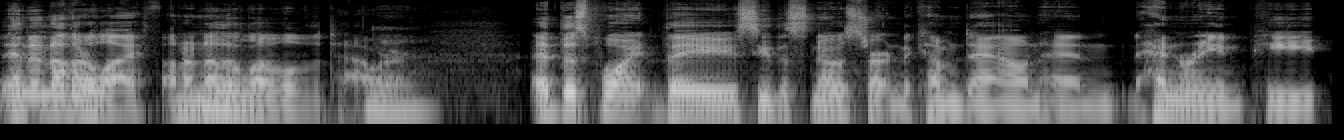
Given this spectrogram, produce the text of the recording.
In another life, on another mm. level of the tower. Yeah. At this point, they see the snow starting to come down, and Henry and Pete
